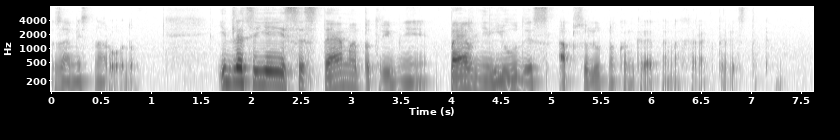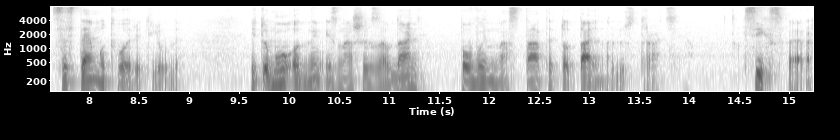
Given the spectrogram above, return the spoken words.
замість народу. І для цієї системи потрібні певні люди з абсолютно конкретними характеристиками. Систему творять люди. І тому одним із наших завдань повинна стати тотальна люстрація в всіх сферах.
